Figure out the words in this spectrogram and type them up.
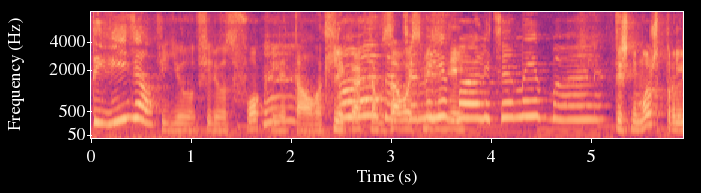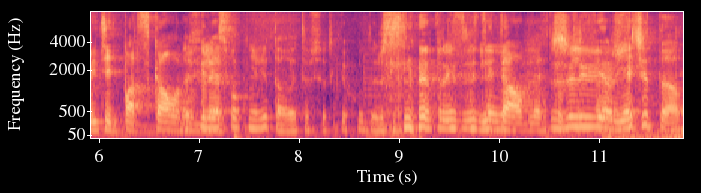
Ты видел? Фили- Филиус Фок летал, или А, как там это за 8 тебя дней. наебали, тебя наебали. Ты ж не можешь пролететь под скалами, А блядь. Фок не летал, это все-таки художественное произведение. Летал, блядь. знаешь. я читал.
